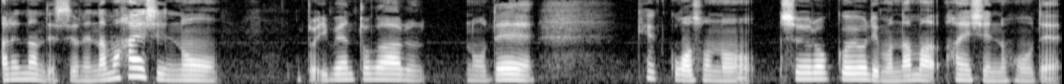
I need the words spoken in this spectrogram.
あれなんですよね。生配信のえっとイベントがあるので結構その収録よりも生配信の方で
